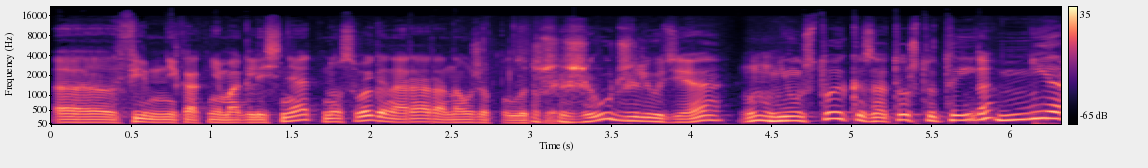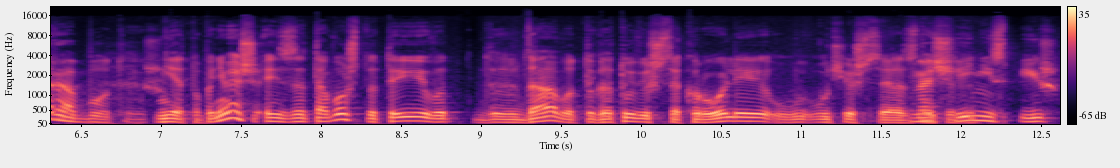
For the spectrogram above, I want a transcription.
э, фильм никак не могли снять, но свой гонорар она уже получила. Слушай, живут же люди, а? Угу. Неустойка за то, что ты да? не работаешь. Нет, ну, понимаешь, из-за того, что ты вот, да, вот готовишься к роли, учишься... Значит, Ночей не спишь.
